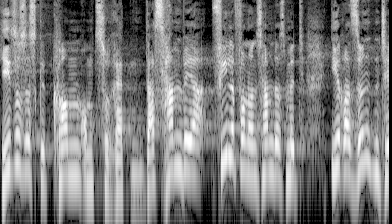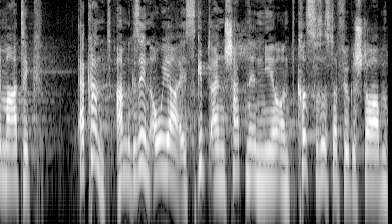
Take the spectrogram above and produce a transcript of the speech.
Jesus ist gekommen, um zu retten. Das haben wir, viele von uns haben das mit ihrer Sündenthematik erkannt, haben gesehen, oh ja, es gibt einen Schatten in mir und Christus ist dafür gestorben.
